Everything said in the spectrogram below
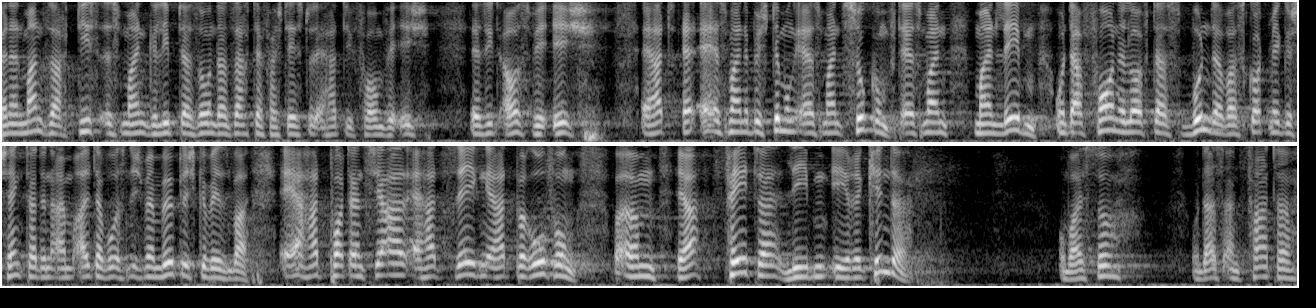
Wenn ein Mann sagt, dies ist mein geliebter Sohn, dann sagt er, verstehst du, er hat die Form wie ich. Er sieht aus wie ich. Er, hat, er, er ist meine Bestimmung, er ist meine Zukunft, er ist mein, mein Leben. Und da vorne läuft das Wunder, was Gott mir geschenkt hat in einem Alter, wo es nicht mehr möglich gewesen war. Er hat Potenzial, er hat Segen, er hat Berufung. Ähm, ja, Väter lieben ihre Kinder. Und weißt du, und da ist ein Vater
